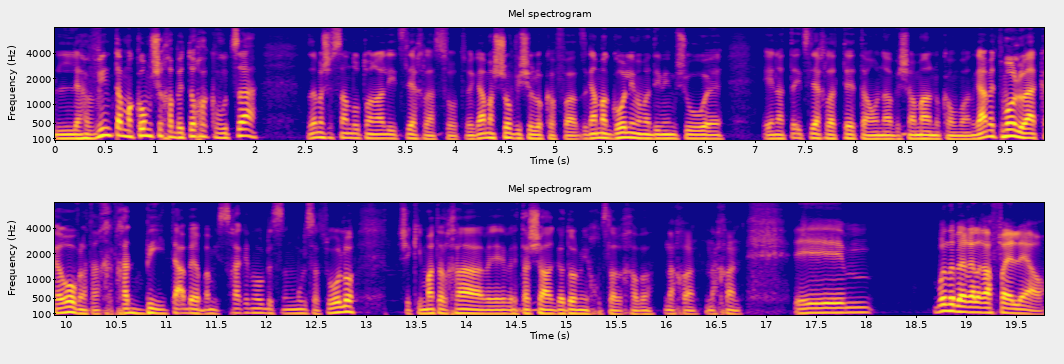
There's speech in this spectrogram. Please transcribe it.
להבין את המקום שלך בתוך הקבוצה. זה מה שסנדרו טונאלי הצליח לעשות, וגם השווי שלו קפץ, גם הגולים המדהימים שהוא אה, אה, נת, הצליח לתת העונה, ושמענו כמובן. גם אתמול הוא היה קרוב, נתן חתיכת בעיטה במשחק אתמול מול ססוולו, שכמעט הלכה אה, והייתה שער גדול מחוץ לרחבה. נכון, נכון. בוא נדבר על רפאל לאו.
